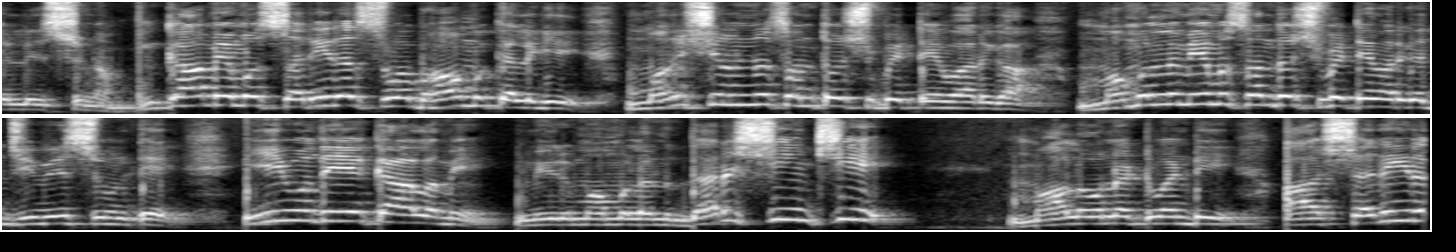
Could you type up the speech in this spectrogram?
చెల్లిస్తున్నాం. ఇంకా మేము శరీర స్వభావము కలిగి మనుషులను సంతోషపెట్టేవారుగా మమ్మల్ని మేము సంతోషపెట్టేవారుగా జీవిస్తూ ఉంటే ఈ ఉదయ కాలమే మీరు మమ్మలను దర్శించి మాలో ఉన్నటువంటి ఆ శరీర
